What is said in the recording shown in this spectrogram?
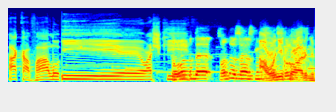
a cavalo e eu acho que... Toda, todas as nossas unicórnio.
